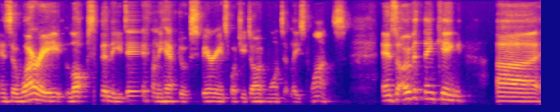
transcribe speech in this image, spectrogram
And so worry locks in that you definitely have to experience what you don't want at least once. And so overthinking uh,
